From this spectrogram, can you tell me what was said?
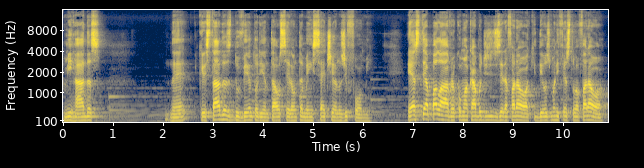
mirradas, né, crestadas do vento oriental serão também sete anos de fome. Esta é a palavra, como acabo de dizer a Faraó, que Deus manifestou a Faraó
